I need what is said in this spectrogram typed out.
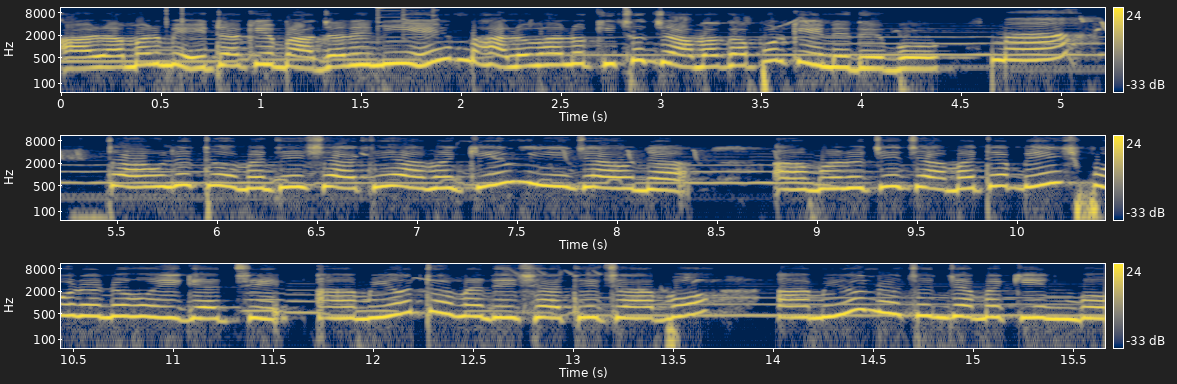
আর আমার মেয়েটাকে বাজারে নিয়ে ভালো ভালো কিছু জামা কাপড় কিনে দেব। মা তাহলে তোমাদের সাথে আমাকেও নিয়ে যাও না। আমারও যে জামাটা বেশ পুরনো হয়ে গেছে আমিও তোমাদের সাথে যাব আমিও নতুন জামা কিনবো।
